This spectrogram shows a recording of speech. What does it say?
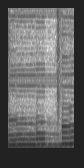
Oh.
